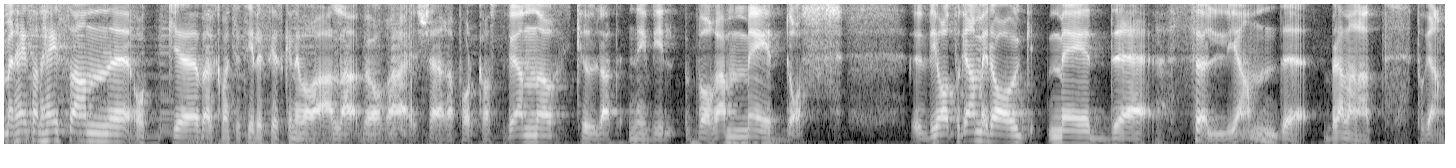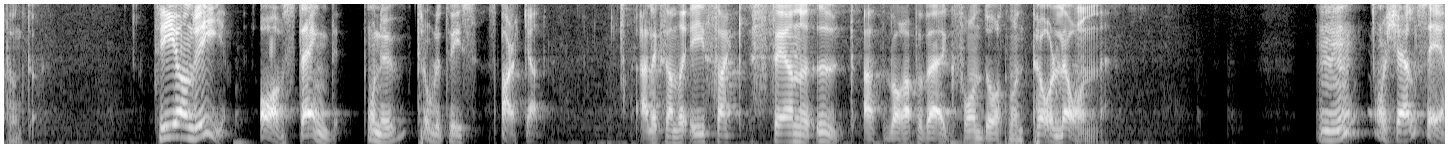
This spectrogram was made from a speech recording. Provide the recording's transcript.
men hejsan hejsan och eh, välkomna till Tilläggssteg ska ni vara alla våra kära podcastvänner. Kul att ni vill vara med oss. Vi har ett program idag med eh, följande bland annat programpunkter. Thierry Henry avstängd och nu troligtvis sparkad. Alexander Isak ser nu ut att vara på väg från Dortmund på lån. Mm, och Chelsea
